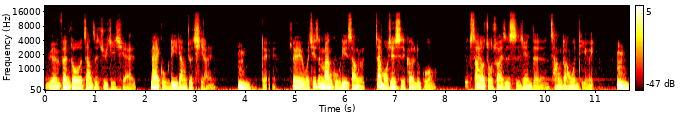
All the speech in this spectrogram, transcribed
缘分都这样子聚集起来，那一股力量就起来了。嗯，对，所以我其实蛮鼓励商友，在某些时刻，如果商友走出来是时间的长短问题而已。嗯，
